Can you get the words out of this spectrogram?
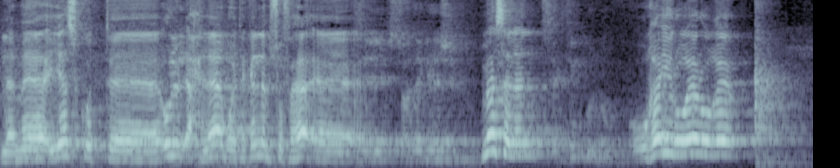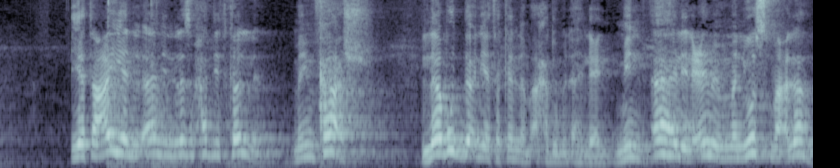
لما يسكت آه، أولو الأحلام ويتكلم سفهاء آه، مثلا وغيره وغيره وغيره. يتعين الآن أن لازم حد يتكلم. ما ينفعش. لابد أن يتكلم أحد من أهل العلم. من أهل العلم من يسمع له.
